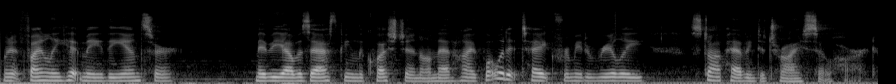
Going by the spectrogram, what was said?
when it finally hit me the answer. Maybe I was asking the question on that hike what would it take for me to really stop having to try so hard?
